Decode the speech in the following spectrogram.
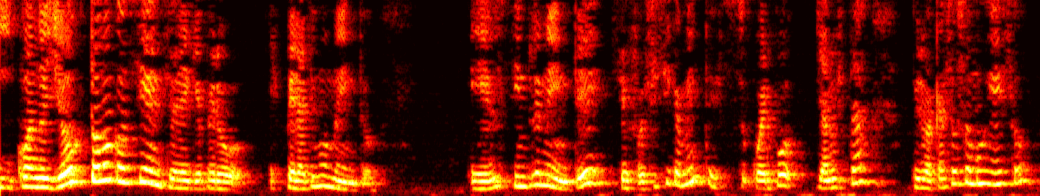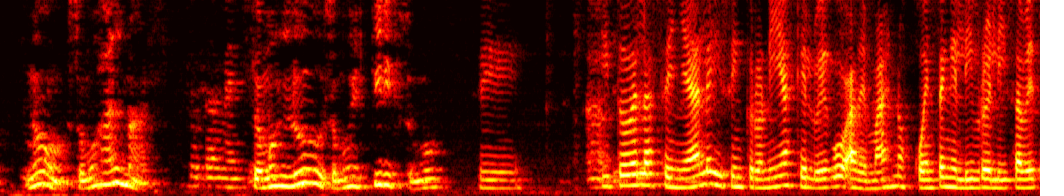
Y cuando yo tomo conciencia de que, pero espérate un momento, él simplemente se fue físicamente, su cuerpo ya no está, pero ¿acaso somos eso? No, somos almas. Totalmente. Somos luz, somos espíritu, somos... Sí. Ah, y todas las señales y sincronías que luego además nos cuenta en el libro Elizabeth.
